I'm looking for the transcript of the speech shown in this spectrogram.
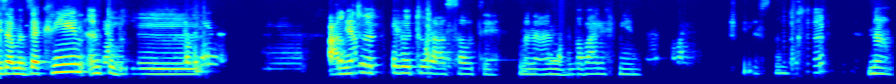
إذا متذكرين أنتم بال عم يعمل روتور على صوتي من عند ما بعرف مين. الاسم نعم.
